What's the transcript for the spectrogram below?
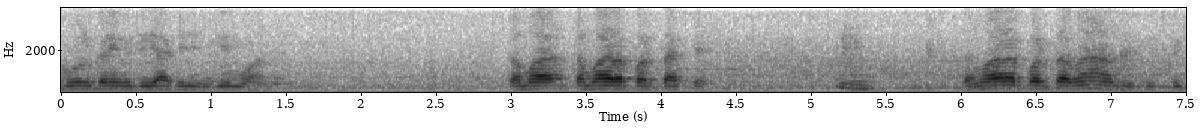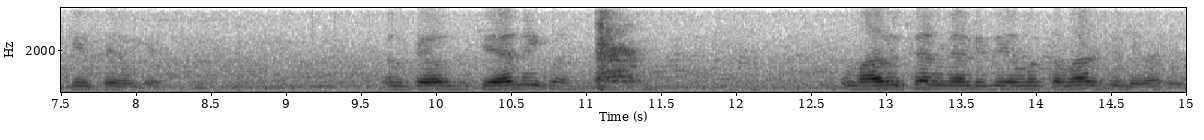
ભૂલ કઈ બધી આખી જિંદગી માને તમારા પડતા કે તમારા પર તમે સુખી છે કે નહીં કરે મારું છે ને મેં લીધું એમાં તમારે શું લેવાનું?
